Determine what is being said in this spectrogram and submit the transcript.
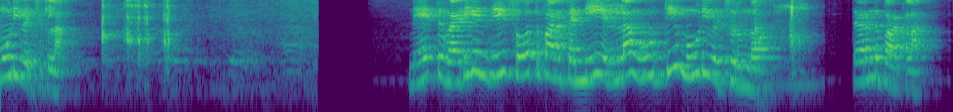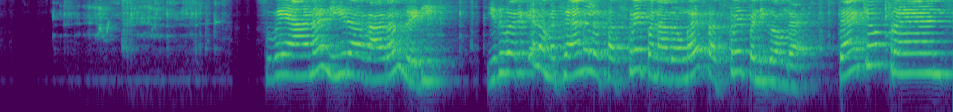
மூடி வச்சுக்கலாம். நேற்று வடிகஞ்சி சோத்து பானை தண்ணி எல்லாம் ஊற்றி மூடி வச்சுருந்தோம். திறந்து பார்க்கலாம். சுவையான நீராகாரம் ரெடி இது வரைக்கும் நம்ம சேனலை சப்ஸ்கிரைப் பண்ணாதவங்க சப்ஸ்கிரைப் பண்ணிக்கோங்க. தேங்க்யூ ஃப்ரெண்ட்ஸ்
